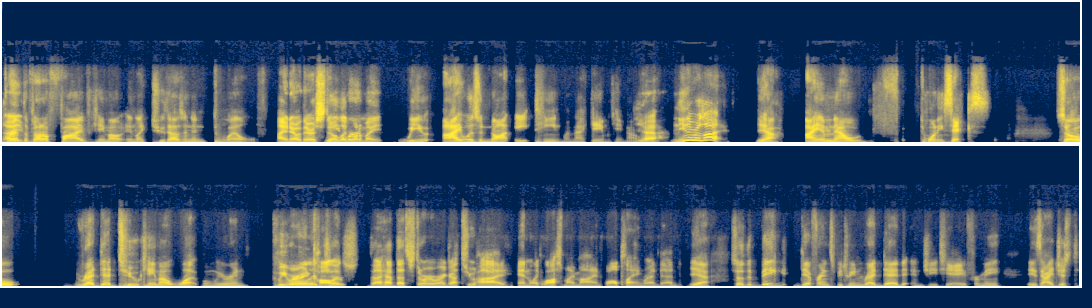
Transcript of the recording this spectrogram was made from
I, Grand Theft Auto 5 came out in like 2012. I know. There's still We like were- one of my We I was not 18 when that game came out. yeah. Neither was I. Yeah. I am now 26. So Red Dead 2 came out what when we were in We were in College or- I have that story where I got too high and like lost my mind while playing Red Dead. Yeah. So the big difference between Red Dead and GTA for me is I just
